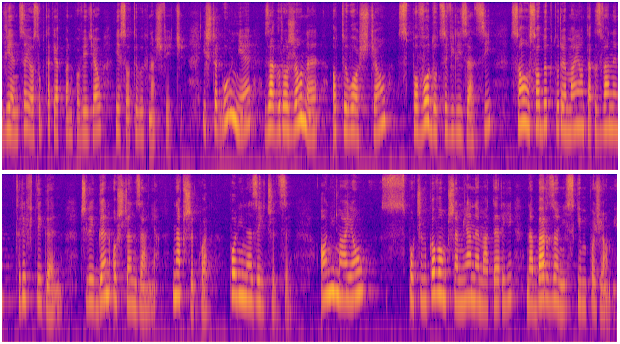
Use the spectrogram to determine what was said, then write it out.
więcej osób, tak jak Pan powiedział, jest otyłych na świecie. I szczególnie zagrożone otyłością z powodu cywilizacji są osoby, które mają tak zwany thrifty gen, czyli gen oszczędzania. Na przykład Polinezyjczycy. Oni mają spoczynkową przemianę materii na bardzo niskim poziomie.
